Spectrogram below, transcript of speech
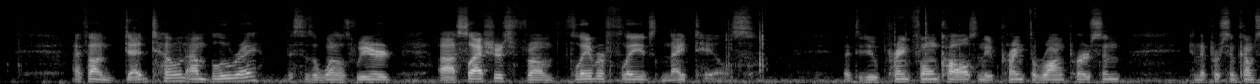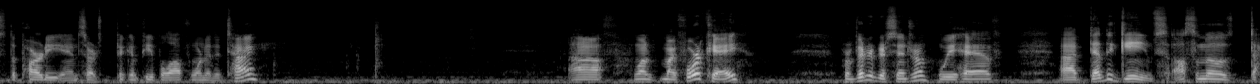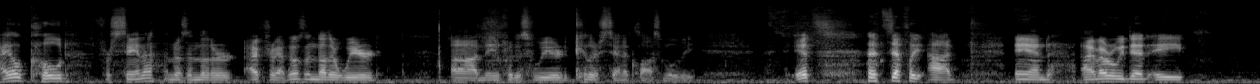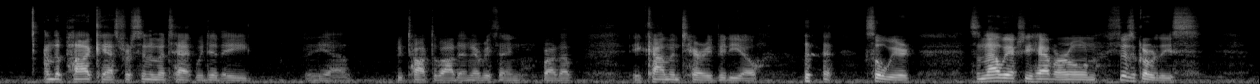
I found Dead Tone on Blu-ray. This is a, one of those weird uh, slashers from Flavor Flav's Night Tales. Like to do prank phone calls and they prank the wrong person and the person comes to the party and starts picking people off one at a time. Uh, one my 4K from Vinegar Syndrome, we have uh, Deadly Games, also known as Dial Code for Santa, and there's another I forgot. There was another weird uh, name for this weird killer Santa Claus movie. It's it's definitely odd, and I remember we did a on the podcast for Cinema Attack. We did a yeah, we talked about it and everything. Brought up a commentary video. so weird. So now we actually have our own physical release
